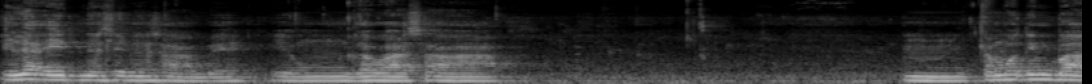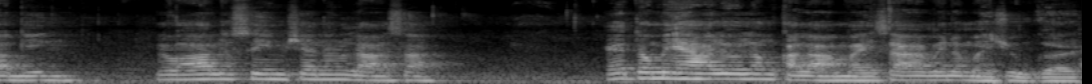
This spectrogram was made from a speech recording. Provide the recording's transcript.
ilaid na sinasabi. Yung gawa sa mm, kamuting baging. So halos same siya ng lasa. Ito may halo lang kalamay. Sa amin naman sugar.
